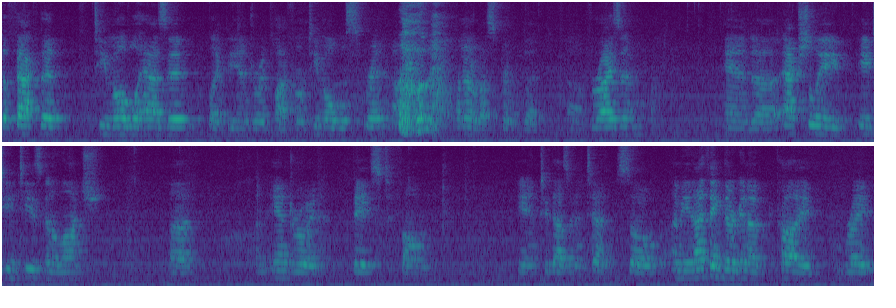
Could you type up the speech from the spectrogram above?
the fact that T-Mobile has it, like the Android platform. T-Mobile, Sprint. Uh, I don't know about Sprint, but uh, Verizon, and uh, actually AT&T is going to launch uh, an Android-based phone in 2010. So I mean, I think they're going to probably write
